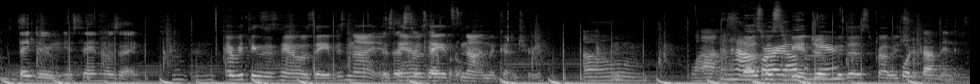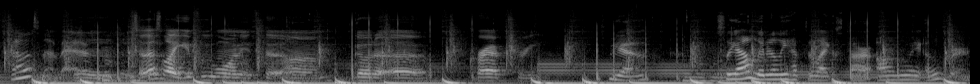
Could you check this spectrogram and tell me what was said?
I'm They do in San Jose. Everything's in San Jose. If it's not in San that the Jose, it's not in the country. Oh, wow. And That how was far supposed to y'all be a from joke, here? but that's probably true. Forty-five minutes. Oh, that's not bad. So that's like if we wanted to um go to uh Crabtree. Yeah. So y'all literally have to like start all the way over.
